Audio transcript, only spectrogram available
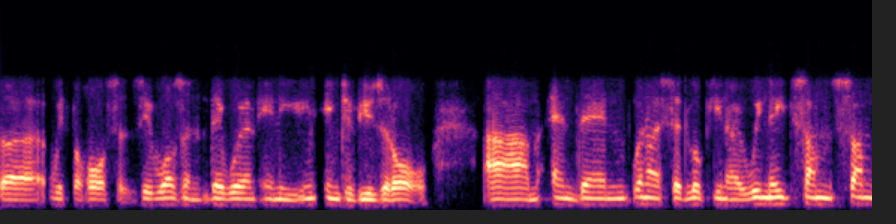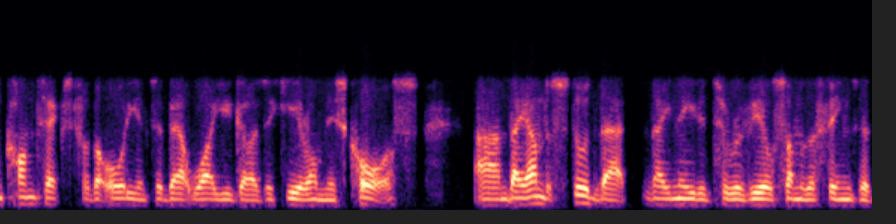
uh, with the horses. It wasn't there weren't any interviews at all. Um, and then when I said, look, you know, we need some some context for the audience about why you guys are here on this course, um, they understood that they needed to reveal some of the things that,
